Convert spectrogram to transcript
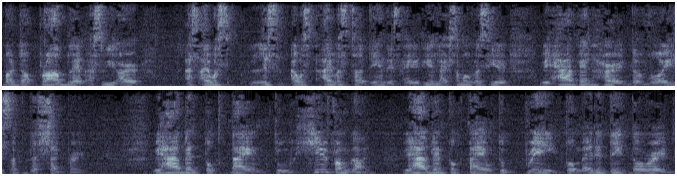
But the problem, as we are, as I was listen, I was I was studying this, I realized some of us here we haven't heard the voice of the shepherd. We haven't took time to hear from God. We haven't took time to pray, to meditate the word,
